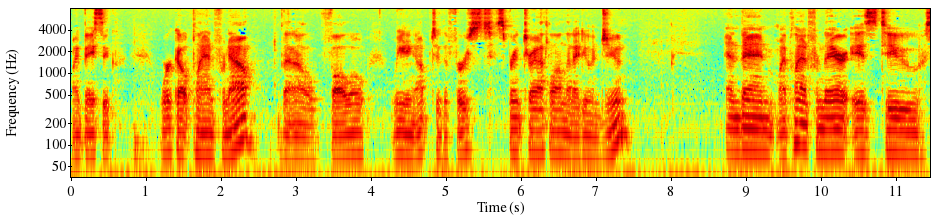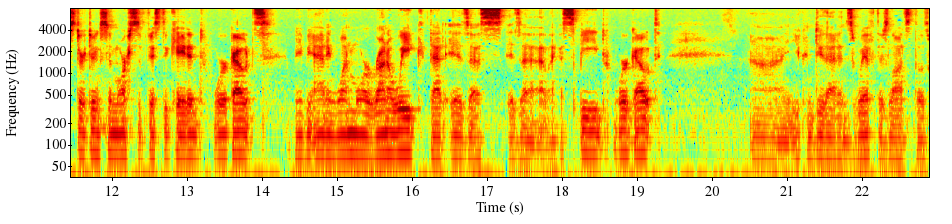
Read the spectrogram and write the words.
my basic workout plan for now that I'll follow leading up to the first sprint triathlon that I do in June. And then my plan from there is to start doing some more sophisticated workouts. Maybe adding one more run a week that is a is a like a speed workout. Uh, you can do that in Zwift. There's lots of those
